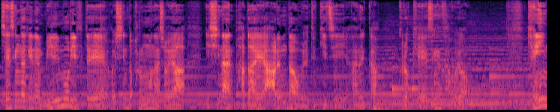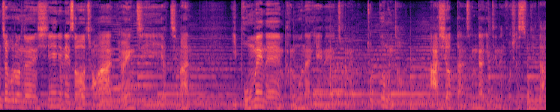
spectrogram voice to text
제 생각에는 밀물일 때 훨씬 더 방문하셔야 이 신안 바다의 아름다움을 느끼지 않을까 그렇게 생각하고요. 개인적으로는 CNN에서 정한 여행지였지만 이 봄에는 방문하기에는 저는 조금은 더 아쉬웠다는 생각이 드는 곳이었습니다.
